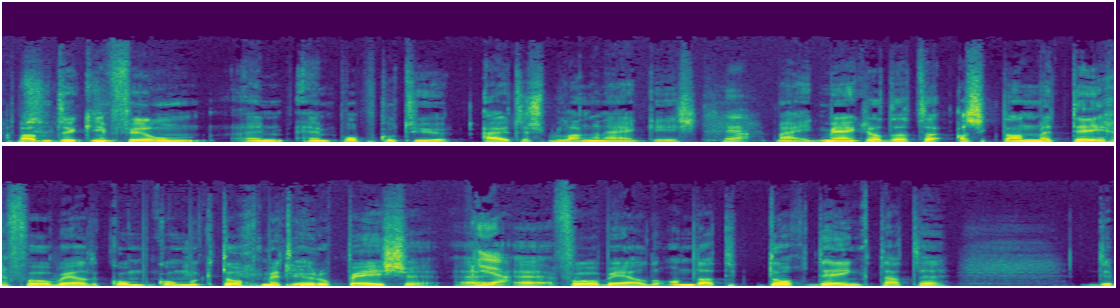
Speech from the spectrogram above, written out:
Wat natuurlijk in film en, en popcultuur uiterst belangrijk is. Ja. Maar ik merk wel dat als ik dan met tegenvoorbeelden kom, kom ik toch met Europese eh, Ja. eh, voorbeelden. Omdat ik toch denk dat de, de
